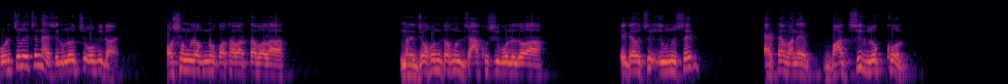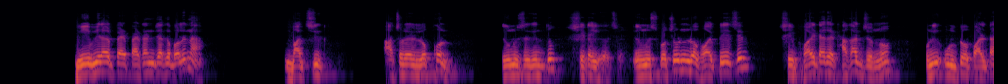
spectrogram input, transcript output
করে চলেছে না, সেগুলো হচ্ছে অভিনয়। অসংলগ্ন কথাবার্তা বলা মানে যখন তখন যা খুশি বলে দেওয়া, এটা হচ্ছে ইউনুসের একটা মানে বাহ্যিক লক্ষণ। বিহেভিয়ার প্যাটার্ন যাকে বলে না, বাহ্যিক আচরণের লক্ষণ, ইউনুসের কিন্তু সেটাই হয়েছে। ইউনুস প্রচণ্ড ভয় পেয়েছেন। সেই ভয়টাকে ঢাকার জন্য উনি উল্টো পাল্টা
